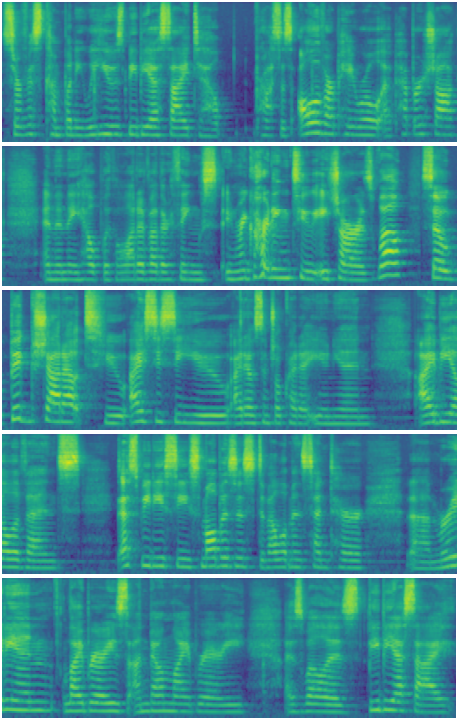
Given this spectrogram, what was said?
service company. We use BBSI to help process all of our payroll at Peppershock, and then they help with a lot of other things in regarding to HR as well. So big shout out to ICCU, Idaho Central Credit Union, IBL Events, SBDC, Small Business Development Center, uh, Meridian Libraries, Unbound Library, as well as BBSI.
